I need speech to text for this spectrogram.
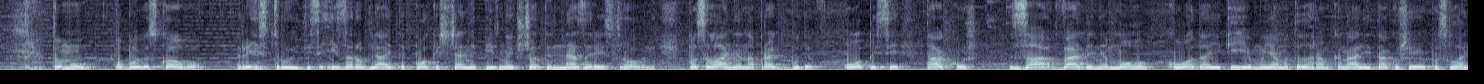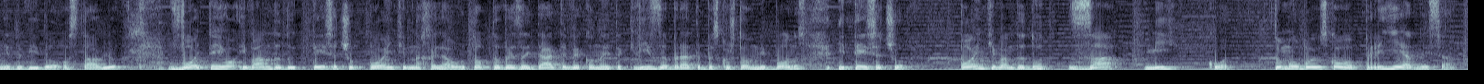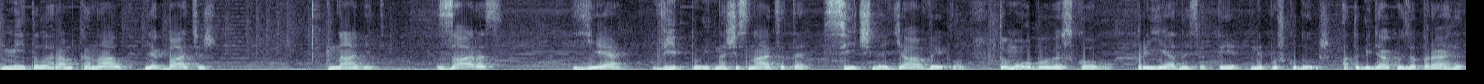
Тому обов'язково. Реєструйтеся і заробляйте, поки ще не пізно, якщо ти не зареєстрований. Посилання на проект буде в описі. Також за введення мого кода, який є в моєму телеграм-каналі, також я посилання до відео оставлю. Вводьте його і вам дадуть 1000 поінтів на халяву. Тобто ви зайдете, виконаєте квіз, заберете безкоштовний бонус і 1000 поінтів вам дадуть за мій код. Тому обов'язково приєднуйся в мій телеграм-канал, як бачиш. Навіть зараз є відповідь на 16 січня. Я виклав. Тому обов'язково приєднуйся, ти не пошкодуєш. А тобі дякую за перегляд.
